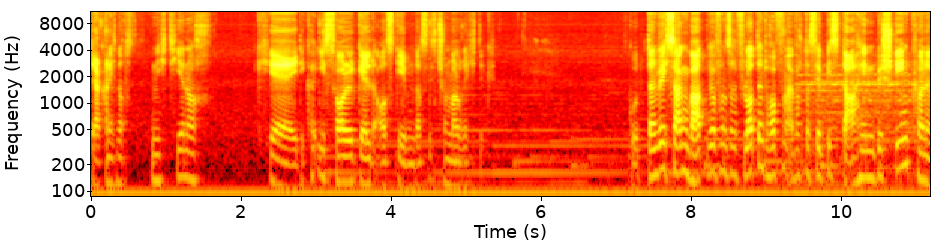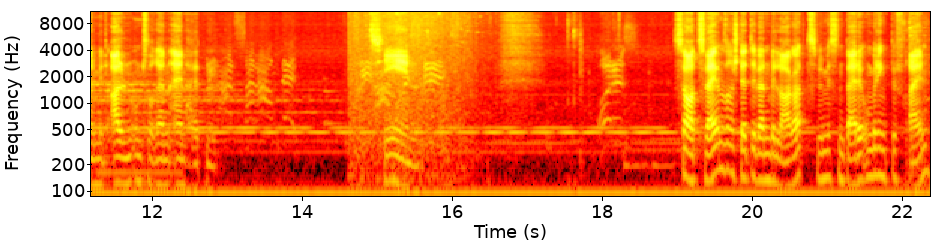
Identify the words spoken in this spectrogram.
Ja, kann ich noch nicht hier noch... Okay, die KI soll Geld ausgeben, das ist schon mal richtig. Gut, dann würde ich sagen, warten wir auf unsere Flotte und hoffen einfach, dass wir bis dahin bestehen können mit allen unseren Einheiten. 10. So, zwei unserer Städte werden belagert. Wir müssen beide unbedingt befreien.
